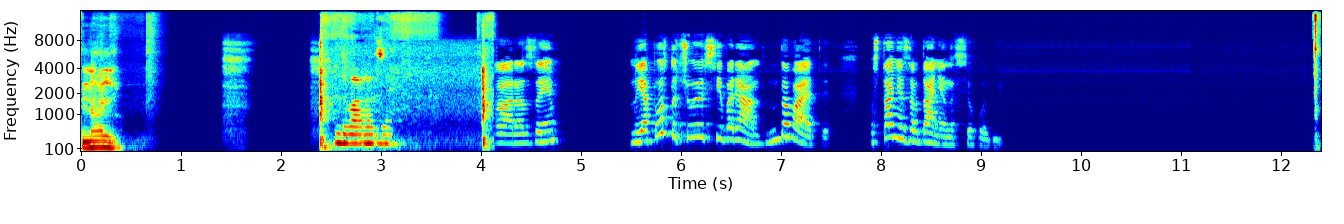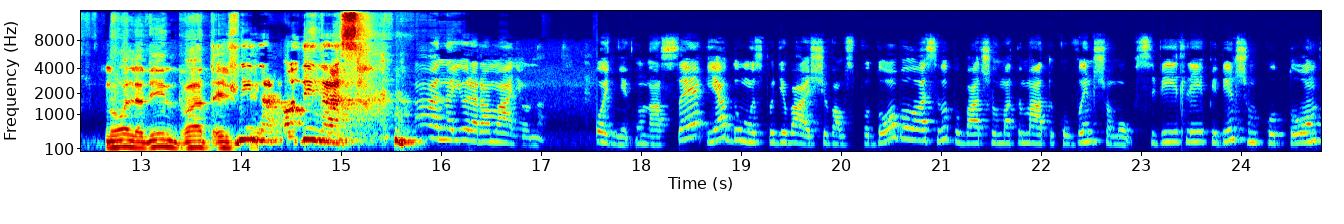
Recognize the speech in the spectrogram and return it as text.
Ноль. Два рази. Два рази. Ну, я просто чую всі варіанти. Ну, давайте. Останнє завдання на сьогодні. Ноль, один, два, три, чотири. Один, один раз. Правильно, Юля Романівна. Сьогодні у нас все. Я думаю, сподіваюся, що вам сподобалось. Ви побачили математику в іншому світлі, під іншим кутом.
